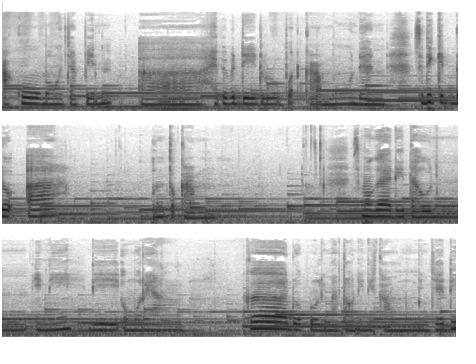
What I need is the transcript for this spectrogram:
aku mau ngucapin uh, happy birthday dulu buat kamu dan sedikit doa untuk kamu. Semoga di tahun ini di umur yang ke 25 tahun ini kamu menjadi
